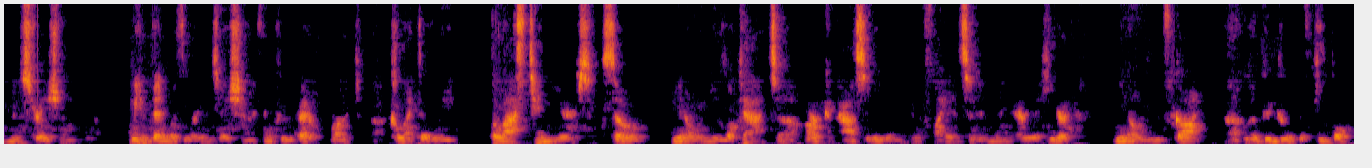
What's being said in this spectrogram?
administration, we've been with the organization, I think, for the better part uh, collectively the last 10 years. So, you know, when you look at uh, our capacity in, in, finance and admin area here, you know, you've got uh, a good group of people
